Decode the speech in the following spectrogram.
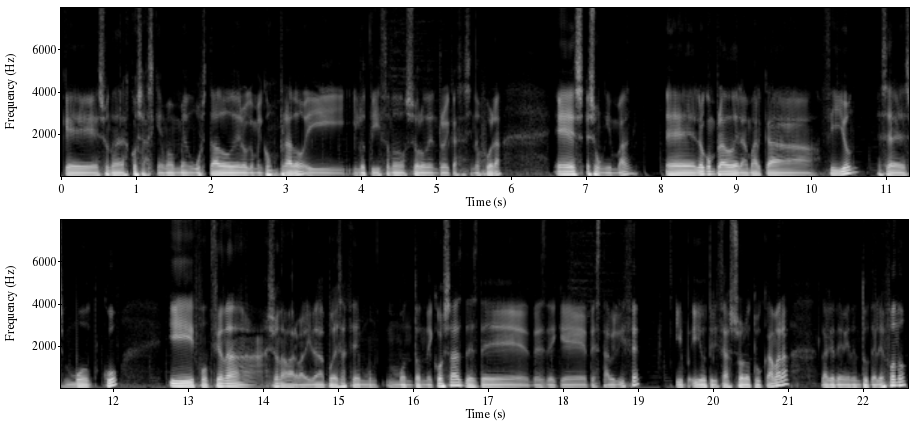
que es una de las cosas que más me han gustado de lo que me he comprado y, lo utilizo no solo dentro de casa sino fuera, es, un gimbal. Eh, lo he comprado de la marca Ziyun, es el Smooth Q y funciona, es una barbaridad. Puedes hacer un montón de cosas desde, desde que te estabilice y, utilizar solo tu cámara, la que te viene en tu teléfono,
